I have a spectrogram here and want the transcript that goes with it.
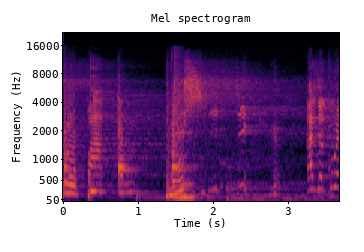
Lupakan bus. Kaja gue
